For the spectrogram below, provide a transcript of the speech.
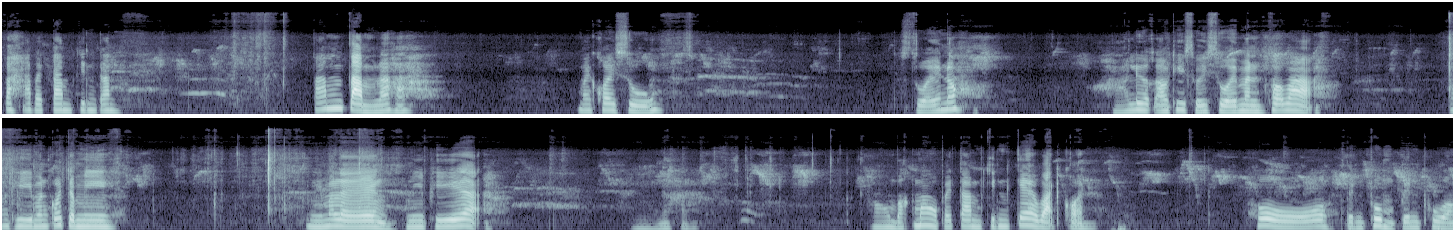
ไปเอาไปตำกินกันตำต่ำนะคะ ไม่ค่อยสูง สวยเนาะหาเลือกเอาที่สวยๆมันเพราะว่าบางทีมันก็จะมี มีแมลง มีเพี้ยนี่นะคะเอาบักเมาไปตำกินแก้หวัดก่อนโหเป็นพุ่มเป็นพวง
